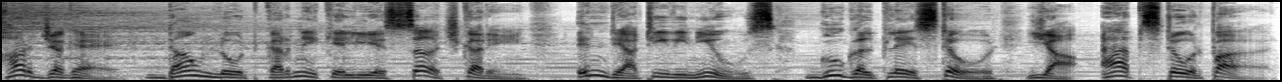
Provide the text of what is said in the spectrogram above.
हर जगह। डाउनलोड करने के लिए सर्च करें India TV news Google play store या एप स्टोर पर।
